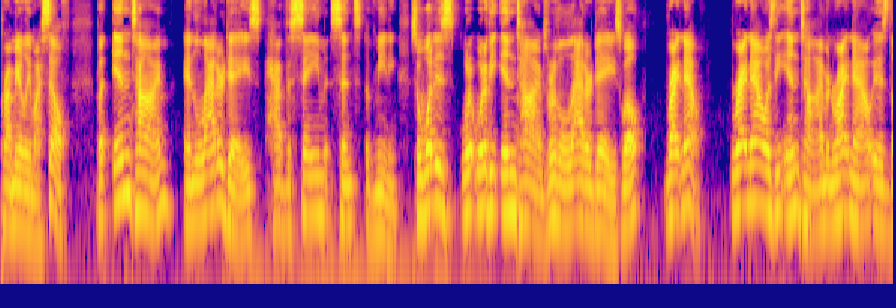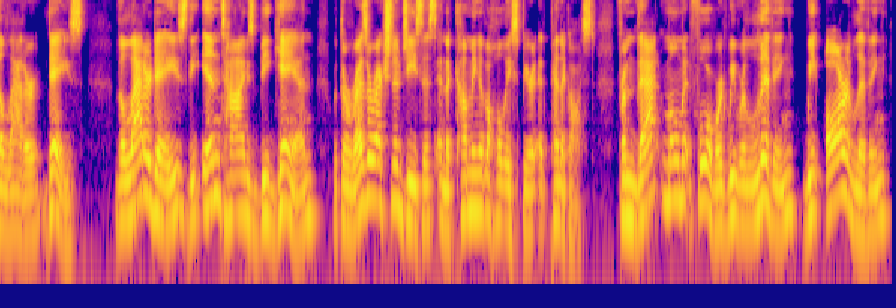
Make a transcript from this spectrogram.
primarily myself. But end time and latter days have the same sense of meaning. So what is what, what are the end times? What are the latter days? Well, right now. Right now is the end time and right now is the latter days. The latter days, the end times began with the resurrection of Jesus and the coming of the Holy Spirit at Pentecost. From that moment forward, we were living, we are living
